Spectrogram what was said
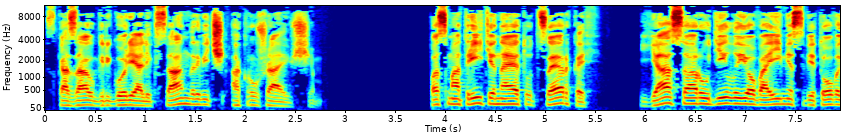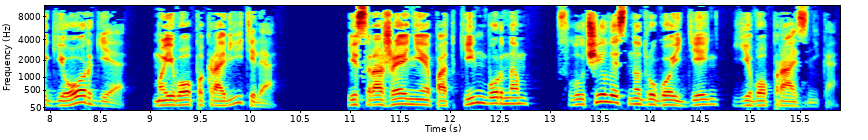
сказал Григорий Александрович окружающим. «Посмотрите на эту церковь, я соорудил ее во имя святого Георгия, моего покровителя, и сражение под Кинбурном случилось на другой день его праздника.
